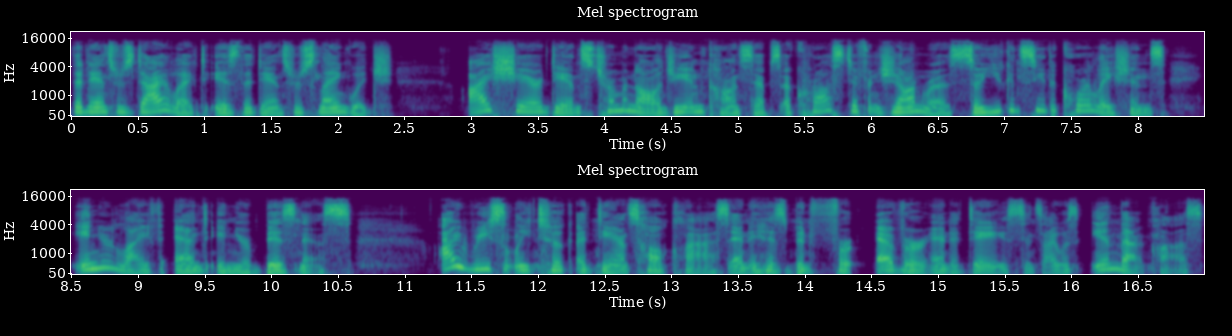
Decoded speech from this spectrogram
The dancer's dialect is the dancer's language. I share dance terminology and concepts across different genres so you can see the correlations in your life and in your business. I recently took a dance hall class and it has been forever and a day since I was in that class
